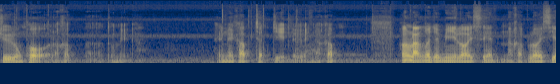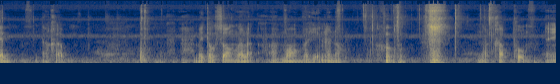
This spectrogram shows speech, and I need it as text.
ชื่อหลวงพ่อนะครับตรงนี้เห็นไหมครับชัดเจนเลยนะครับ ข้างหลังก็จะมีรอยเส้นนะครับ รอยเส้นนะครับ ไม่ต้องส่องแล้วล่ะอะมองก็เห็นแล้วเนาะนะครับผมนี่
